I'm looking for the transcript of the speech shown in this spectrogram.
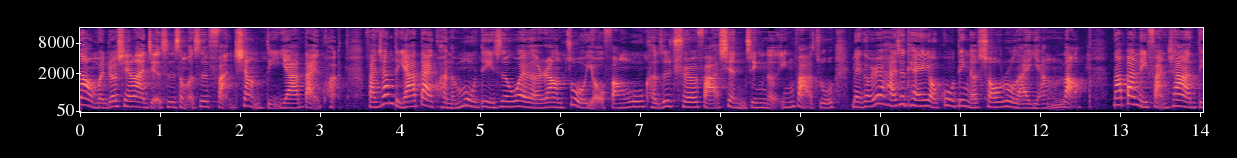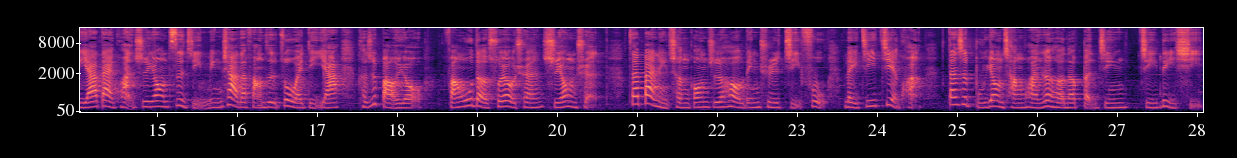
那我们就先来解释什么是反向抵押贷款。反向抵押贷款的目的是为了让坐有房屋可是缺乏现金的银发族，每个月还是可以有固定的收入来养老。那办理反向抵押贷款是用自己名下的房子作为抵押，可是保有房屋的所有权、使用权。在办理成功之后，领取给付，累积借款。但是不用偿还任何的本金及利息，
